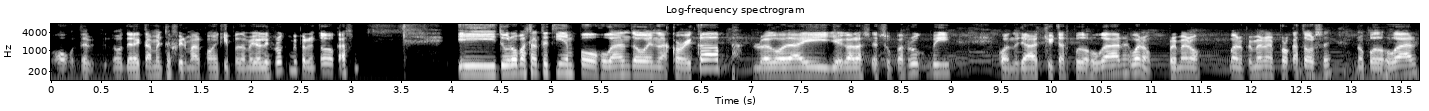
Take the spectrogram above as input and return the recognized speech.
o, directamente firmar con equipo de Major League Rugby, pero en todo caso. Y duró bastante tiempo jugando en la Curry Cup, luego de ahí llegó el Super Rugby, cuando ya Chitas pudo jugar. Bueno, primero, bueno, primero en el Pro 14 no pudo jugar,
